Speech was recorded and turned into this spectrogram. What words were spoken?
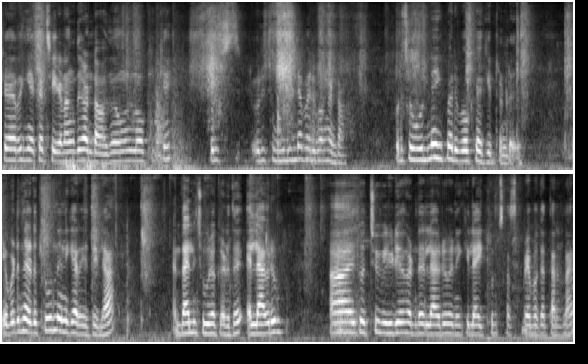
ഷെയറിങ്ങൊക്കെ ചെയ്യണം. ഇത് കണ്ടോ? അത് നിങ്ങൾ നോക്കിക്കേ. ഒരു ഒരു ചൂലിന്റെ പരുവം കണ്ട? ഒരു ചൂലിനെ ഈ പരുവമൊക്കെ ആക്കിയിട്ടുണ്ട്. എവിടെ നിന്ന് എടുത്തു എന്ന് എനിക്കറിയത്തില്ല. എന്തായാലും ചൂലൊക്കെ എടുത്ത് എല്ലാവരും കൊച്ചു വീഡിയോ കണ്ട് എല്ലാവരും എനിക്ക് ലൈക്കും സബ്സ്ക്രൈബൊക്കെ തരണേ.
